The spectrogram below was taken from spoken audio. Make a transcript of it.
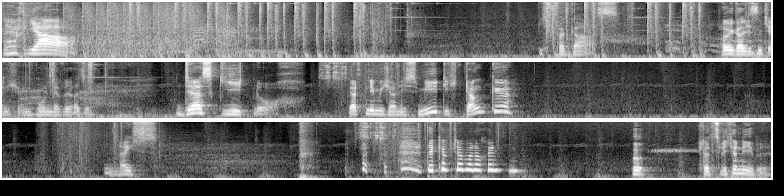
Ach ja. Vergaß. Aber egal, die sind ja nicht im hohen Level, also. Das geht noch. Das nehme ich alles mit. Ich danke. Nice. Der kämpft immer noch hinten. Plötzlicher Nebel.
